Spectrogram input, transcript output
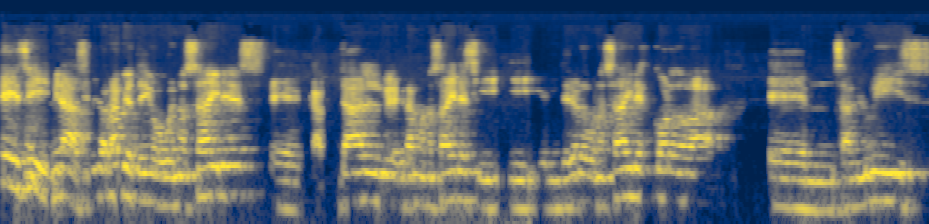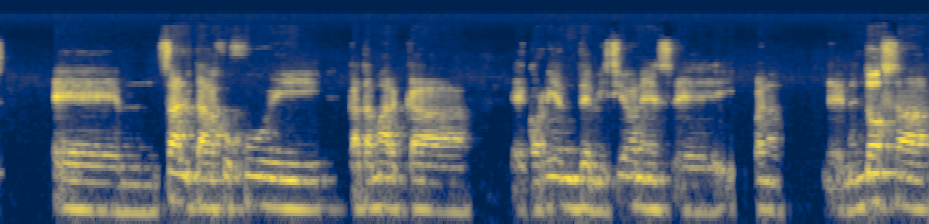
Sí, sí, mira, si digo rápido te digo Buenos Aires, eh, capital, Gran Buenos Aires y, el interior de Buenos Aires, Córdoba, eh, San Luis, eh, Salta, Jujuy, Catamarca, eh, Corrientes, Misiones, eh, bueno, eh, Mendoza,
